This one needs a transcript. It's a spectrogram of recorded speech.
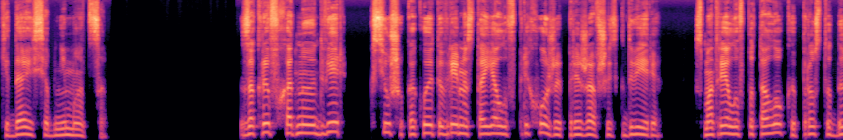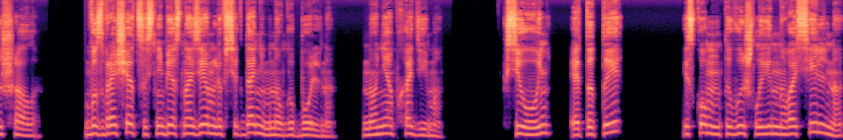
кидаясь обниматься. Закрыв входную дверь, Ксюша какое-то время стояла в прихожей, прижавшись к двери, смотрела в потолок и просто дышала. Возвращаться с небес на землю всегда немного больно, но необходимо. «Ксюнь, это ты?» Из комнаты вышла Инна Васильевна,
